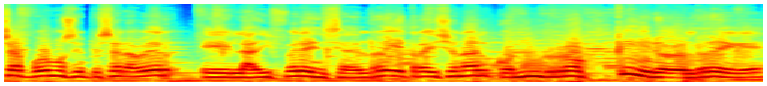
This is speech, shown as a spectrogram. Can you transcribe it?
ya podemos empezar a ver eh, la diferencia del reggae tradicional con un rockero del reggae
